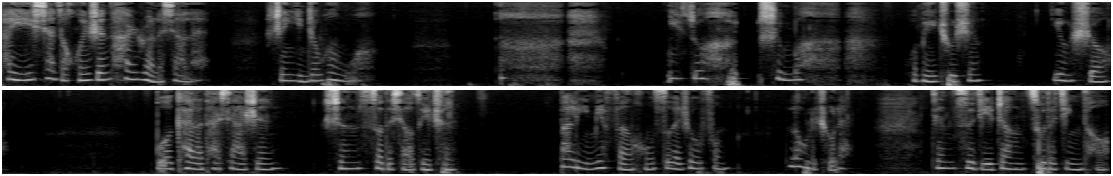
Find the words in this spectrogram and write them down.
他一下子浑身瘫软了下来，呻吟着问我：“你做什么？”我没出声，用手。拨开了他下身深色的小嘴唇，把里面粉红色的肉缝露了出来，将自己胀粗的镜头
